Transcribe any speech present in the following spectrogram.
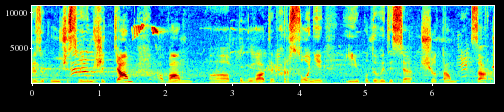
ризикуючи своїм життям, вам побувати в Херсоні і подивитися, що там зараз.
